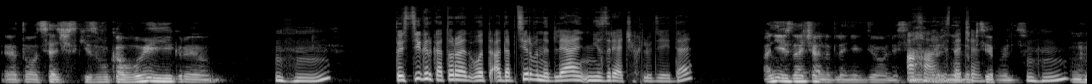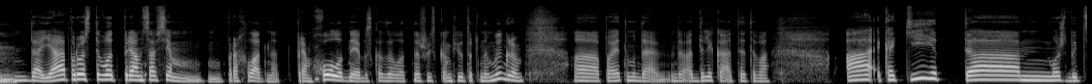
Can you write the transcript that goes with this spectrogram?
Это вот всяческие звуковые игры. Мгм. То есть игры, которые вот адаптированы для незрячих людей, да? Они изначально для них делались, они Ага, не изначально. адаптировались. Мгм, Мгм. мгм. Да, я просто вот прям совсем прохладно, прям холодно, я бы сказала, отношусь к компьютерным играм, а, поэтому да, да, отдалека от этого. А какие-то, может быть,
